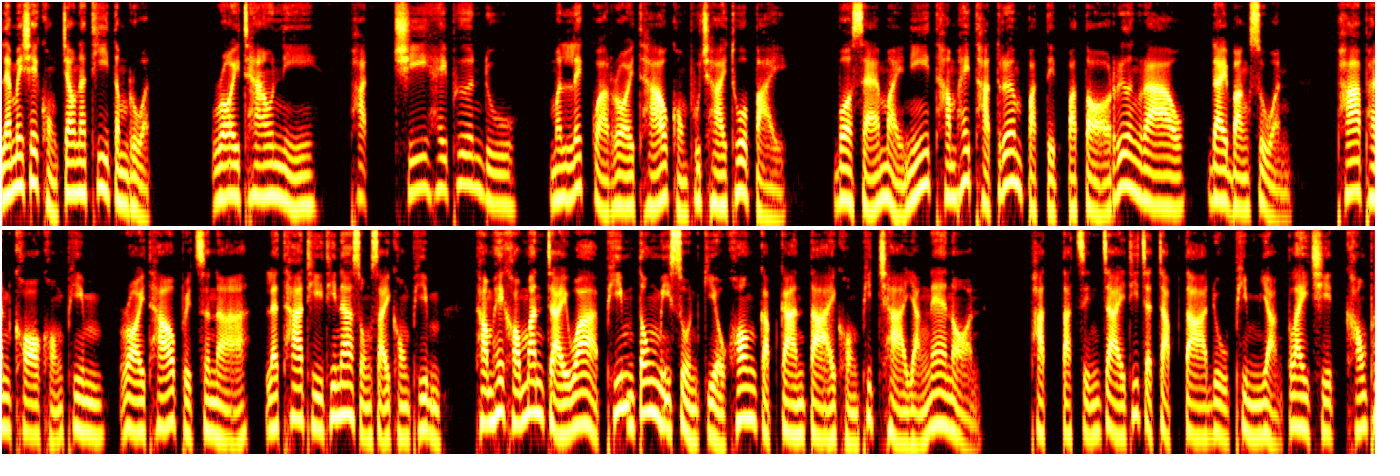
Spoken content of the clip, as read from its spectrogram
และไม่ใช่ของเจ้าหน้าที่ตำรวจ รอยเท้านี้ พัดชี้ให้เพื่อนดู มันเล็กกว่ารอยเท้าของผู้ชายทั่วไปบาะแสใหม่นี้ทำให้ถัดเริ่มปฏิดปะต่อเรื่องราว ได้บางส่วน ผ้าพันคอของพิมพ์ รอยเท้าปริศนา และท่าทีที่น่าสงสัยของพิมพ์ทำให้เขามั่นใจว่าพิมพ์ต้องมีส่วนเกี่ยวข้องกับการตายของพิชชาอย่างแน่นอน ผัดตัดสินใจที่จะจับตาดูพิมพ์อย่างใกล้ชิด เขาพ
